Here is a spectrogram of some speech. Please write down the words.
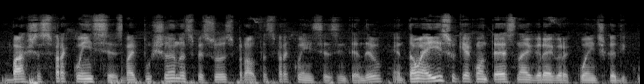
baixas frequências, vai puxando as pessoas para altas frequências, entendeu? Então é isso que acontece na egrégora quântica de cura.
